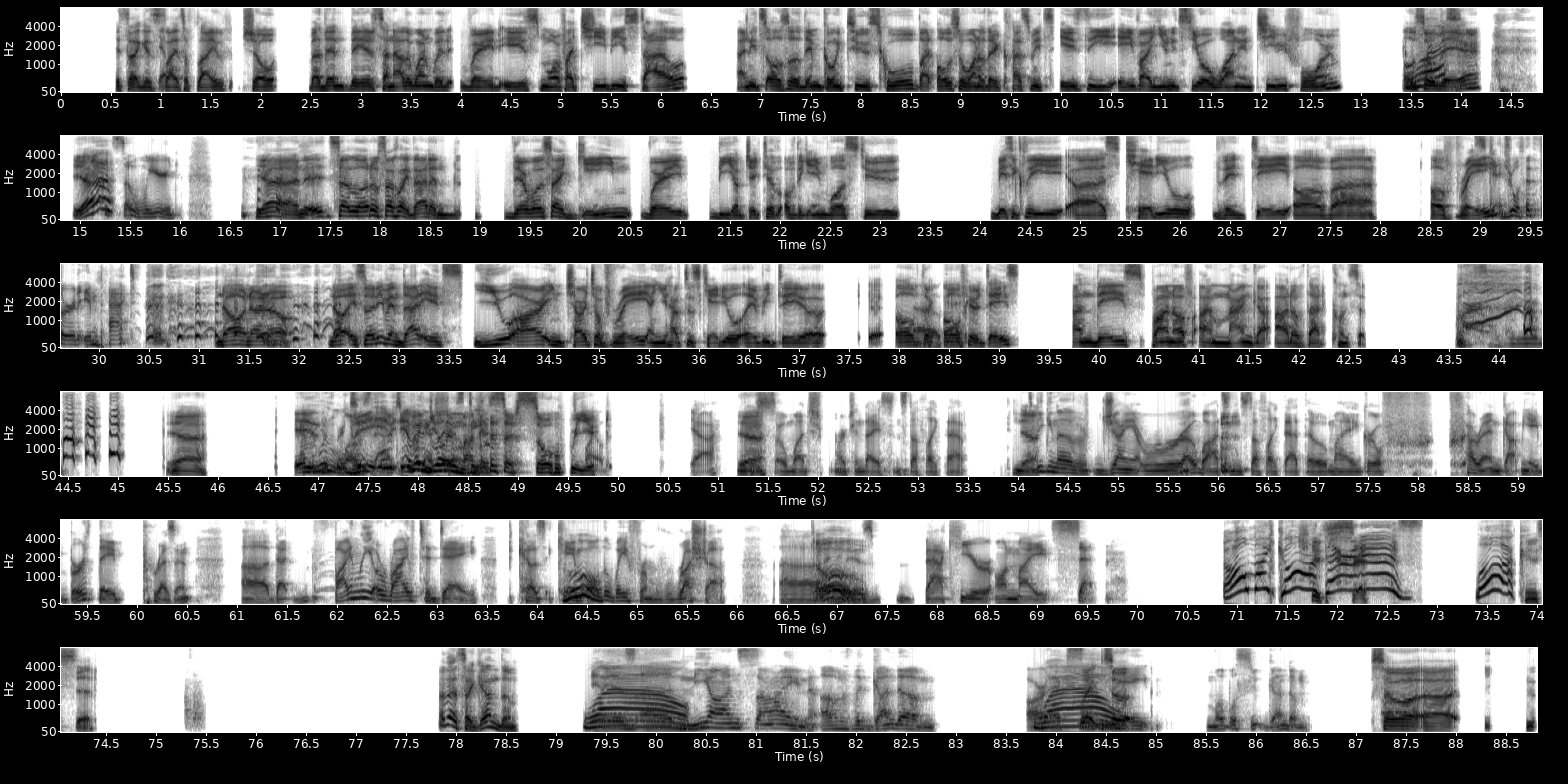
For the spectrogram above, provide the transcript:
it's like a slice of life show but then there's another one with, where it is more of a chibi style and it's also them going to school but also one of their classmates is the Eva unit 01 in chibi form also What? there yeah That's so weird. yeah, and it's a lot of stuff like that. And there was a game where the objective of the game was to basically uh, schedule the day of uh, of Rei. Schedule the third impact. No, no, no, no. It's not even that. It's you are in charge of Rei, and you have to schedule every day uh, of the Okay. all of her days. And they spun off a manga out of that concept. so weird. Yeah. Everyone It- loves the. Evangelion mangas are so weird. Yeah, Yeah, there's so much merchandise and stuff like that. Yeah. Speaking of giant robots and stuff like that, though, my girl friend got me a birthday present uh, that finally arrived today because it came all the way from Russia. Uh, Oh. It is back here on my set. Oh my god, there it is. Look. He said. Oh, that's a Gundam. Wow. It is a neon sign of the Gundam. Wow. Wait, so- RX-78 Mobile Suit Gundam. So, uh,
